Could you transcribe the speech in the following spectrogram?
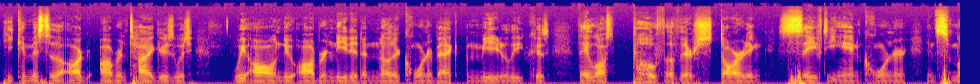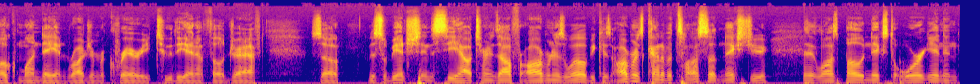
he commits to the Auburn Tigers which we all knew Auburn needed another cornerback immediately because they lost both of their starting safety and corner in Smoke Monday and Roger McCreary to the NFL draft. So this will be interesting to see how it turns out for Auburn as well because Auburn's kind of a toss-up next year. They lost Bo Nix to Oregon and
